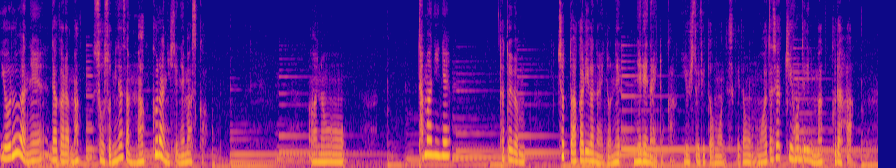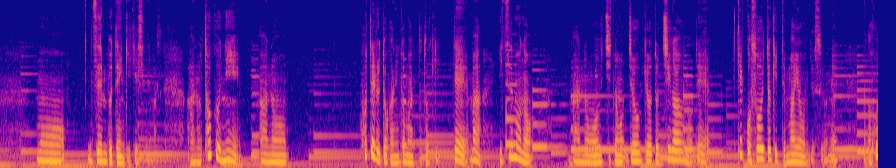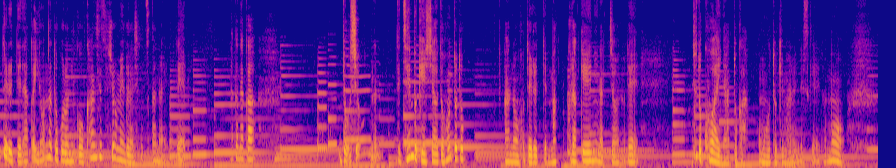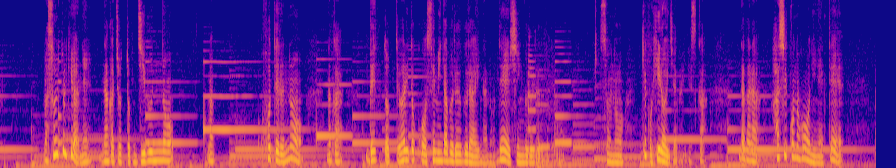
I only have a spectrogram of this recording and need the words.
夜はねだから、ま、そうそう皆さん真っ暗にして寝ますか？あのたまにね例えばちょっと明かりがないと寝寝れないとかいう人いると思うんですけども私は基本的に真っ暗派もう全部電気消して寝ますあの特にあのホテルとかに泊まった時ってまあいつものあのお家の状況と違うので結構そういう時って迷うんですよね。ホテルってなんかいろんなところにこう間接照明ぐらいしかつかないのでなかなかどうしようで全部消しちゃうと本当とあのホテルって真っ暗系になっちゃうのでちょっと怖いなとか思う時もあるんですけれども、まあ、そういう時はねなんかちょっと自分の、まあ、ホテルのなんかベッドって割とこうセミダブルぐらいなのでシングルルームでも。その結構広いじゃないですか。だから端っこの方に寝て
